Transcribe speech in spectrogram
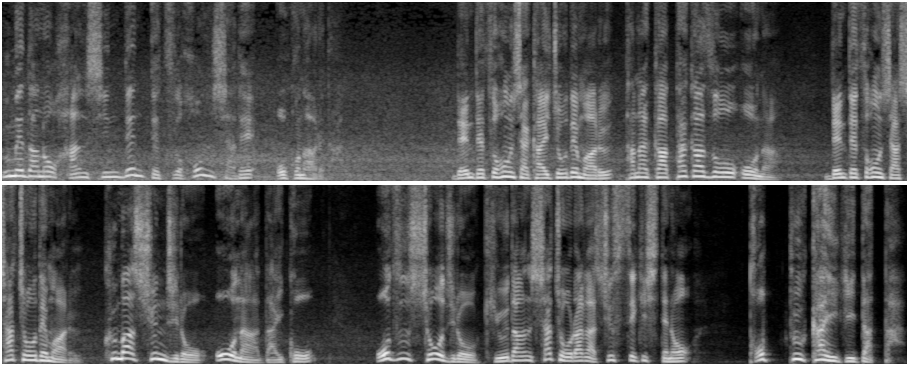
梅田の阪神電鉄本社で行われた。電鉄本社会長でもある田中隆三オーナー。電鉄本社社長でもある熊俊次郎オーナー代行。小津正次郎球団社長らが出席してのトップ会議だった。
